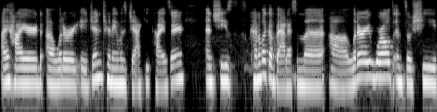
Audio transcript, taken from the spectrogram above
i hired a literary agent. Her name was jackie kaiser. And she's kind of like a badass in the uh, literary world. And so she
